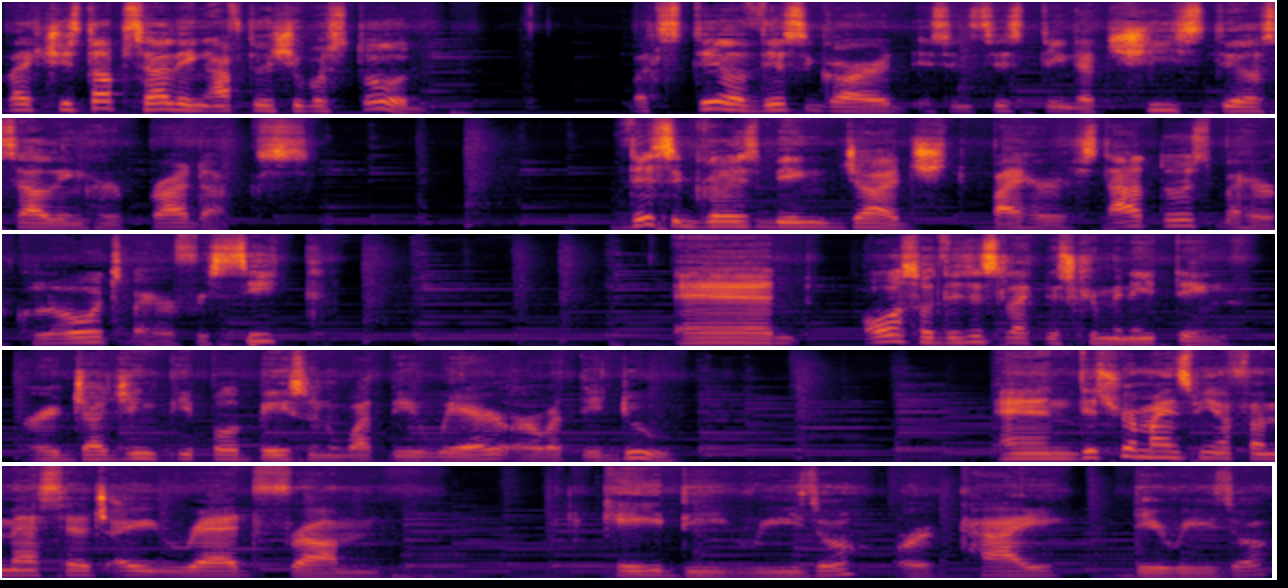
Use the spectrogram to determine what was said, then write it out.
Like she stopped selling after she was told. But still this guard is insisting that she's still selling her products. This girl is being judged by her status, by her clothes, by her physique. And also this is like discriminating or judging people based on what they wear or what they do. And this reminds me of a message I read from K.D. Rizzo or Kai De Rizzo,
